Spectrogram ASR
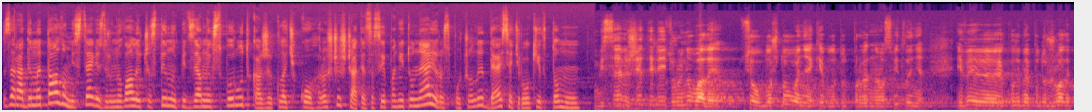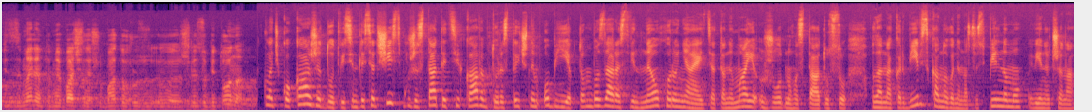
Заради металу місцеві зруйнували частину підземних споруд, каже Клачко. Розчищати засипані тунелі розпочали 10 років тому. Місцеві жителі зруйнували все облаштовування, яке було тут проведено освітлення. І ви, коли ми подорожували під земелем, то ми бачили, що багато груз- е, железобетона. Клачко каже, ДОТ-86 може стати цікавим туристичним об'єктом, бо зараз він не охороняється та не має жодного статусу. Олена Карбівська, новини на Суспільному, Вінниччина.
